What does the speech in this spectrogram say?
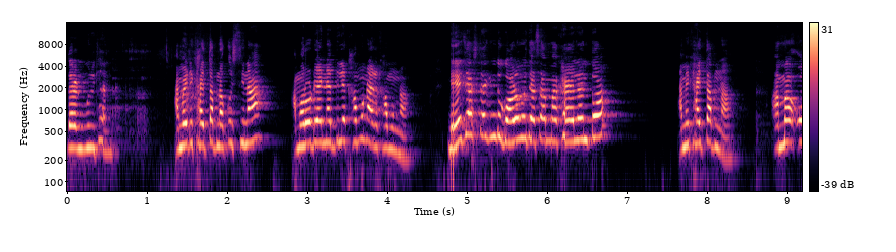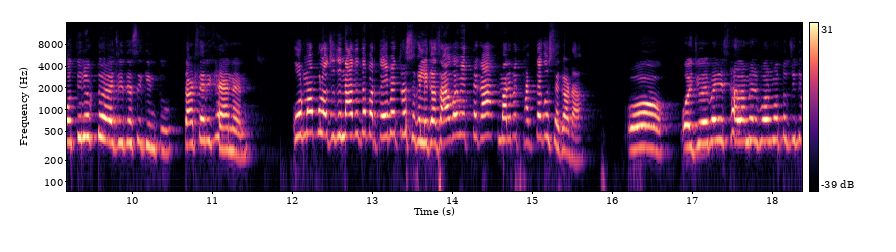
ধরেন মুড়ি খান। আমি এটা খাইতাম না কইছি না, আমার ওটি আইনা দিলে খামো না আর খামো না। মেজাজটা কিন্তু গরম হয়ে যাচ্ছে আম্মা খাইলেন তো। আমি খাইতাম না। আমার অতিরিক্ত হয়ে যেতেছে কিন্তু, তাড়াতাড়ি খাইয়া নেন। কর্মা পোলা যদি না দিতে পারতো, এই বেত্র গেলি গা, যাও বেত থেকে তোমার বেত থাকতে গেছে গাড়া ও, ওই যে ওই সালামের বর মতো যদি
